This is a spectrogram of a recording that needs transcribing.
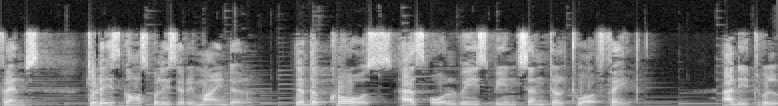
Friends, today's gospel is a reminder that the cross has always been central to our faith, and it will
